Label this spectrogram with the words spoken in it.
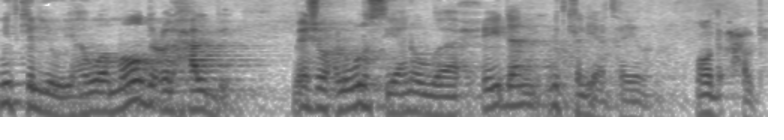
mid keliya u yahay. Waa mawdic lxalbi meesha wax lagula siiyaana waaxidan mid keliya tahay iyada. Mawdic albi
